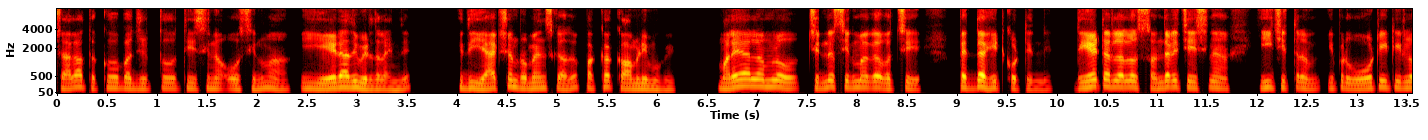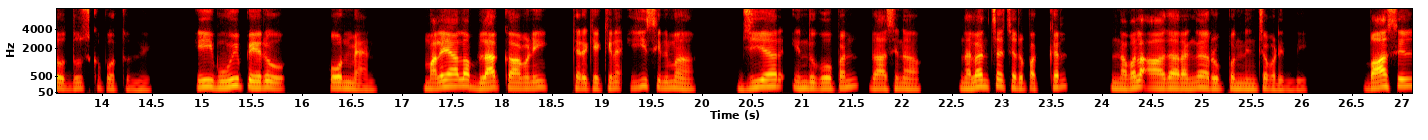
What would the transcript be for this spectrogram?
చాలా తక్కువ బడ్జెట్‌తో తీసిన ఓ సినిమా ఈ ఏడాది విడుదలైంది. ఇది యాక్షన్, రొమాన్స్ కాదు పక్క కామెడీ మూవీ. మలయాళంలో చిన్న సినిమాగా వచ్చి పెద్ద హిట్ కొట్టింది. థియేటర్లలో సందడి చేసిన ఈ చిత్రం ఇప్పుడు ఓటీటీలో దూసుకుపోతుంది. ఈ మూవీ పేరు ఓన్ మ్యాన్'. మలయాళ బ్లాక్ కామెడీ తెరకెక్కిన ఈ సినిమా జిఆర్ ఇందుగోపన్ రాసిన 'నలంచ చెరుపక్కల్' నవల ఆధారంగా రూపొందించబడింది. బాసిల్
